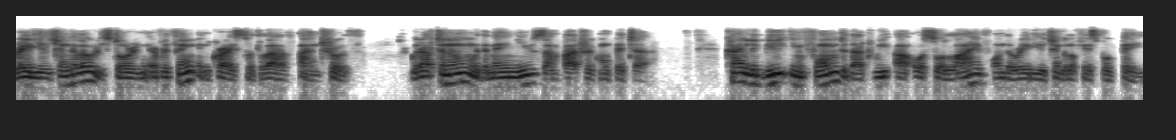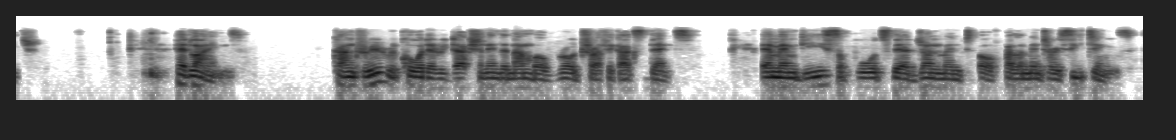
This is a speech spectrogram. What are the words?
Radio Icengelo, restoring everything in Christ with love and truth. Good afternoon with the main news. I'm Patrick Mupeta. Kindly be informed that we are also live on the Radio Icengelo Facebook page. Headlines Country record a reduction in the number of road traffic accidents. MMD supports the adjournment of parliamentary sittings.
